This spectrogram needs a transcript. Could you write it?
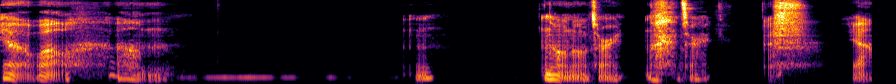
yeah. Well, um, mm, no, no, it's alright. it's alright. Yeah.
